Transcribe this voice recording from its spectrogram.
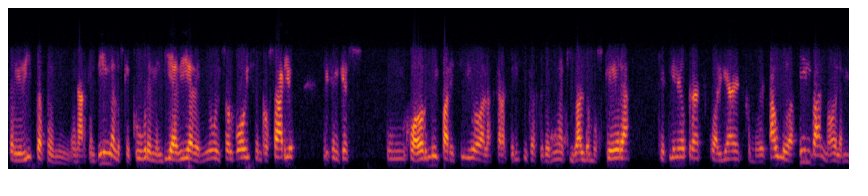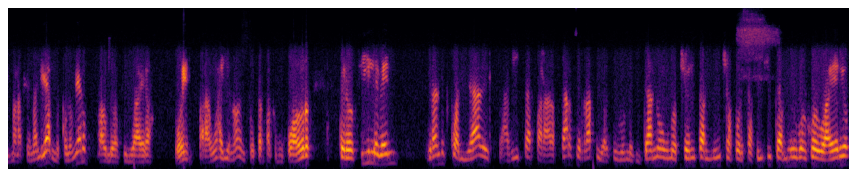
periodistas en, en Argentina, los que cubren el día a día de Newell's Old Boys en Rosario, dicen que es un jugador muy parecido a las características que tenía Aquivaldo Mosquera, que tiene otras cualidades como de Paulo da Silva, no de la misma nacionalidad, no colombiano, Paulo da Silva era o es paraguayo, ¿no? En su etapa como jugador, pero sí le ven grandes cualidades a Vita para adaptarse rápido al fútbol mexicano, un 80, mucha fuerza física, muy buen juego aéreo,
